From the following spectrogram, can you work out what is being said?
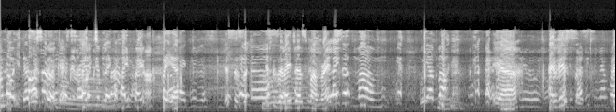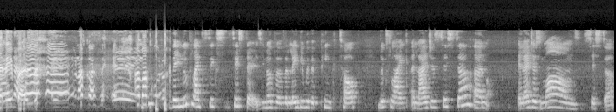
And No, he doesn't also talk. really Just try to excited give like a high five. Oh Oh yeah. my goodness. This is Hello. this is Elijah's mom, right? Elijah's mom. We are back. Yeah. And this the neighbors. They look like six sisters. You know, the, the lady with the pink top looks like Elijah's sister and Elijah's mom's sister.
